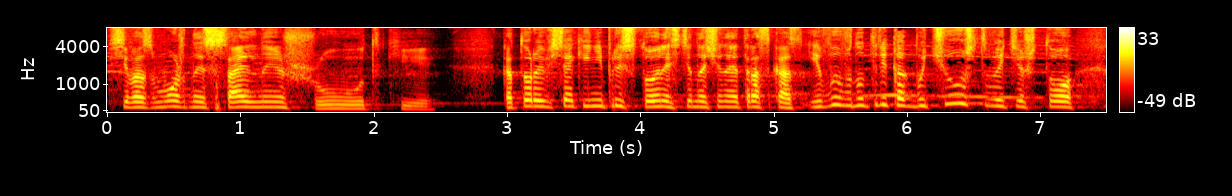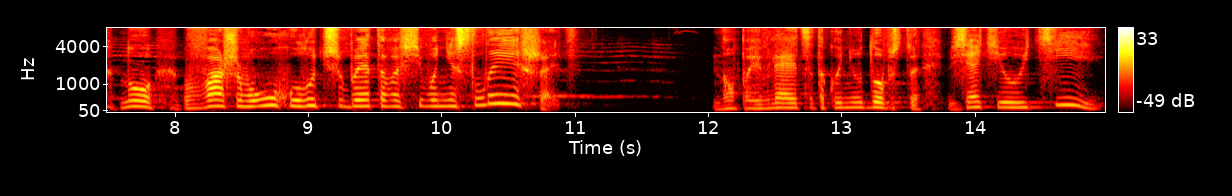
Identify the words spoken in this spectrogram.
всевозможные сальные шутки, который всякие непристойности начинает рассказывать. И вы внутри как бы чувствуете, что ну, вашему уху лучше бы этого всего не слышать. Но появляется такое неудобство – взять и уйти.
